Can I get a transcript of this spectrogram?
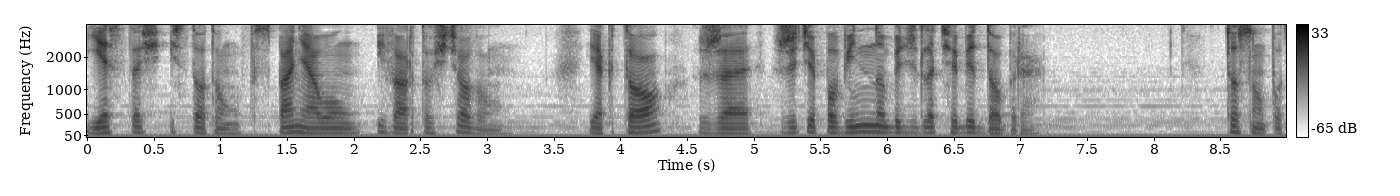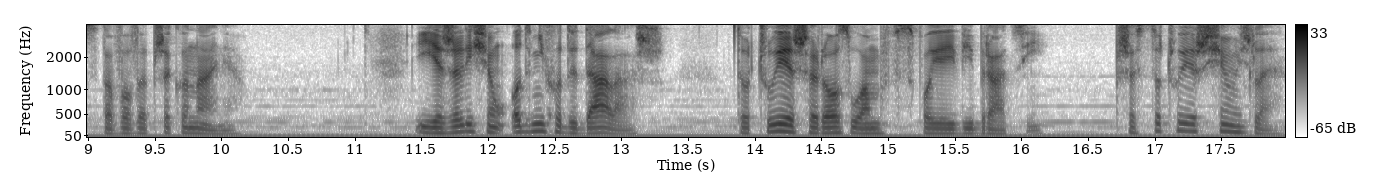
jesteś istotą wspaniałą i wartościową, jak to, że życie powinno być dla ciebie dobre. To są podstawowe przekonania. I jeżeli się od nich oddalasz, to czujesz rozłam w swojej wibracji, przez co czujesz się źle.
